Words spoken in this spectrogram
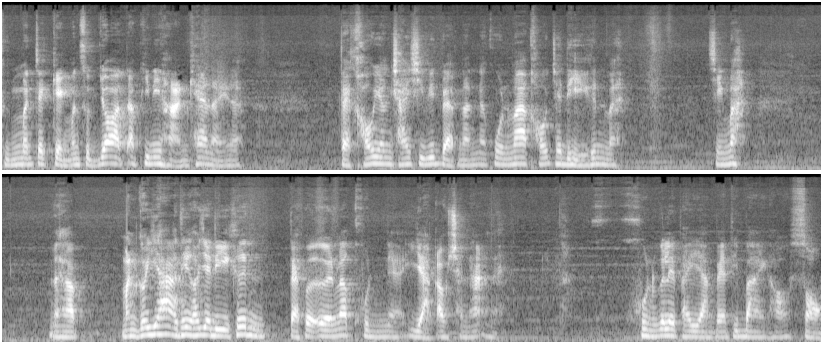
ถึงมันจะเก่งมันสุดยอดอภินิหารแค่ไหนนะ แต่เขายังใช้ชีวิตแบบนั้นนะคุณว่าเขาจะดีขึ้นไหมจริงปะนะครับ มันก็ยากที่เขาจะดีขึ้น แต่เผอิญว่าคุณเนี่ยอยากเอาชนะไงคุณก็เลยพยายามไปอธิบายเขาสอง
